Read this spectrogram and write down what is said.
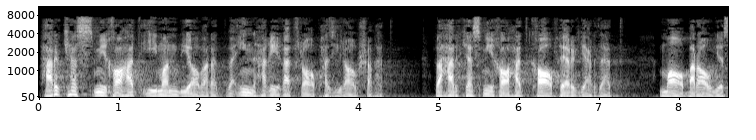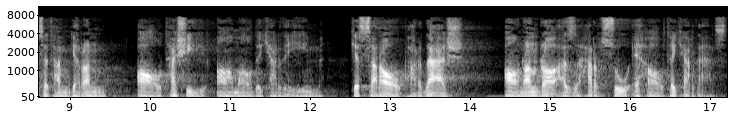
هر کس می‌خواهد ایمان بیاورد و این حقیقت را پذیرا شود. و هر کس می‌خواهد کافر گردد. ما برای ستمگران آتشی آماده کرده ایم که سرا پردش آنان را از هر سو احاطه کرده است.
